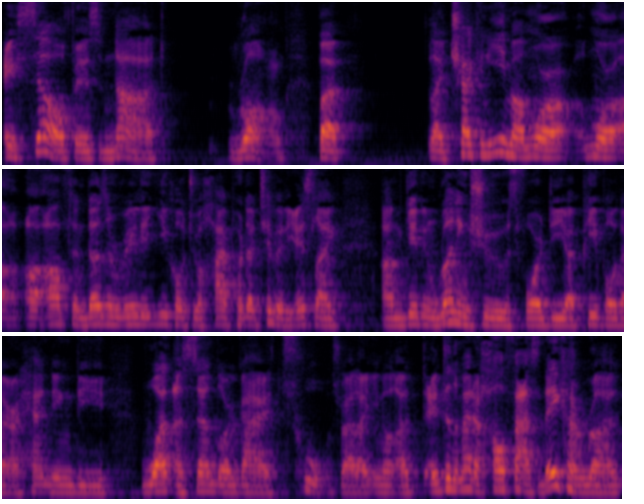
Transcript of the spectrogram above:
itself is not wrong, but like checking email more more uh, uh, often doesn't really equal to high productivity. It's like um, giving running shoes for the uh, people that are handing the one assembler guy tools, right? Like you know, uh, it doesn't matter how fast they can run,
